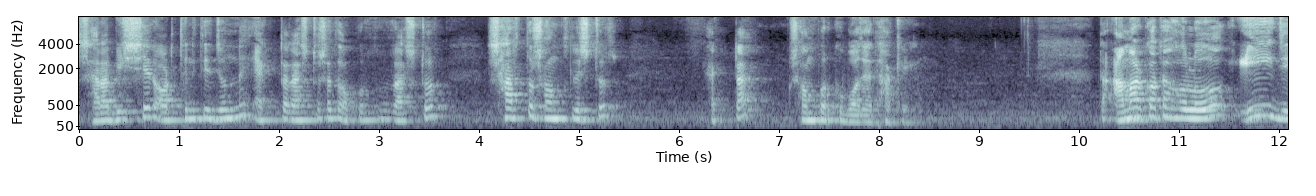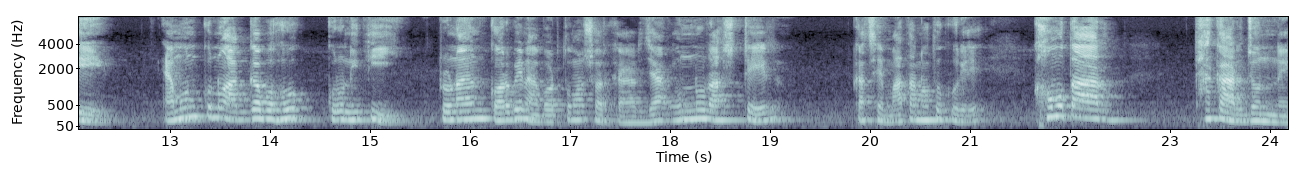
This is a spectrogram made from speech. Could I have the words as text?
সারা বিশ্বের অর্থনীতির জন্য একটা রাষ্ট্রের সাথে অপর রাষ্ট্রর স্বার্থ সংশ্লিষ্টর একটা সম্পর্ক বজায় থাকে। তা আমার কথা হলো, এই যে এমন কোনো আজ্ঞাবহ কোনো নীতি প্রণয়ন করবে না বর্তমান সরকার, যা অন্য রাষ্ট্রের কাছে মাথা নত করে ক্ষমতার থাকার জন্যে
